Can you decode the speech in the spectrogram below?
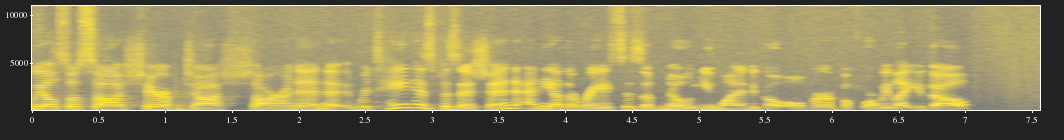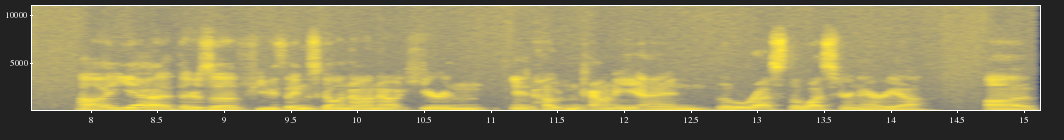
We also saw Sheriff Josh Saarinen retain his position. Any other races of note you wanted to go over before we let you go? Uh, yeah, there's a few things going on out here in, in Houghton County and the rest of the western area. Uh,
